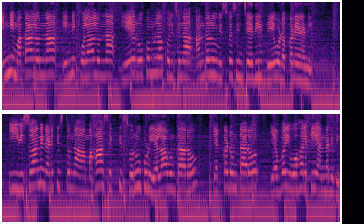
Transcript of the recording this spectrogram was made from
ఎన్ని మతాలున్నా ఎన్ని కులాలున్నా ఏ రూపంలో కొలిచినా అందరూ విశ్వసించేది దేవుడొక్కడేనని. ఈ విశ్వాన్ని నడిపిస్తున్న ఆ మహాశక్తి స్వరూపుడు ఎలా ఉంటారో ఎక్కడుంటారో ఎవ్వరి ఊహలకి అందనిది.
